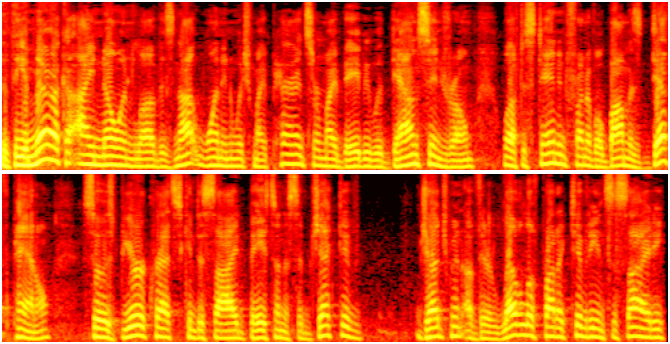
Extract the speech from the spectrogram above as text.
That the America I know and love is not one in which my parents or my baby with Down syndrome will have to stand in front of Obama's death panel so as bureaucrats can decide based on a subjective judgment of their level of productivity in society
